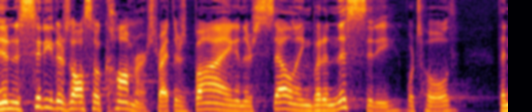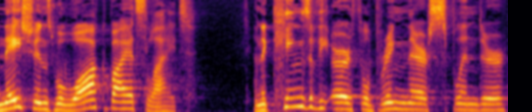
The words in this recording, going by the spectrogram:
And in a city, there's also commerce, right? There's buying and there's selling. But in this city, we're told, the nations will walk by its light, and the kings of the earth will bring their splendor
